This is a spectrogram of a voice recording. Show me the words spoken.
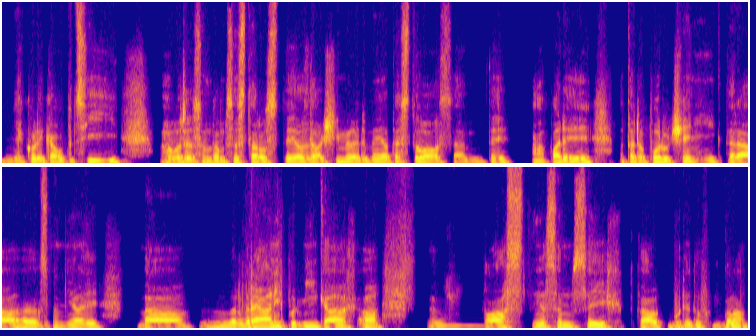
několika obcí, hovořil jsem tam se starosty a s dalšími lidmi a testoval jsem ty nápady a ta doporučení, která eh, jsme měli na, v reálných podmínkách a vlastně jsem se jich ptal, bude to fungovat?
